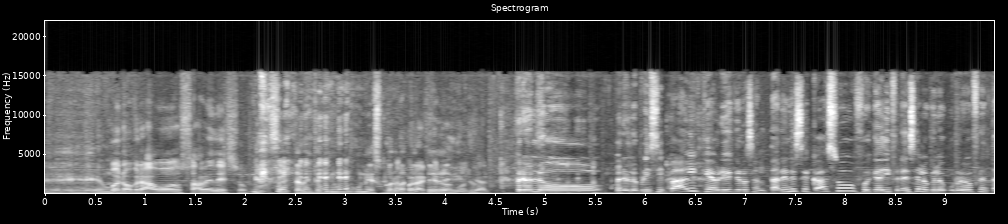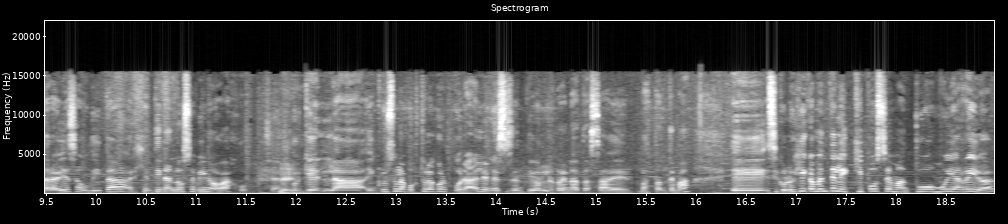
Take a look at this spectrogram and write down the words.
Eh, bueno, Bravo sabe de eso. Exactamente, tiene un, un score bastante mundial. Pero lo, pero lo principal que habría que resaltar en ese caso fue que a diferencia de lo que le ocurrió frente a Arabia Saudita, Argentina no se vino abajo. Porque la, incluso la postura corporal, en ese sentido Renata sabe bastante más, eh, psicológicamente el equipo se mantuvo muy arriba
